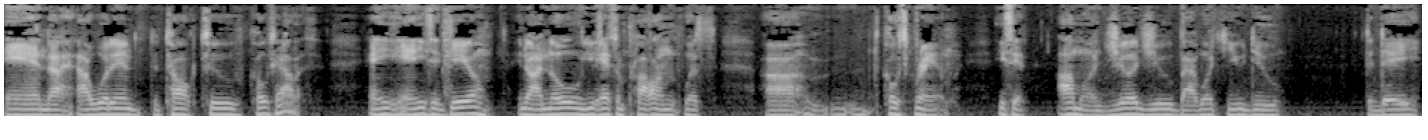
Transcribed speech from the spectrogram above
and uh, I went in to talk to Coach Halas, and he and he said, Gale, you know, I know you had some problems with uh, Coach Graham. He said, I'm gonna judge you by what you do today,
